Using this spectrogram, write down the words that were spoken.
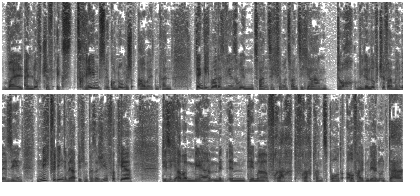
weil ein Luftschiff extremst ökonomisch arbeiten kann, denke ich mal, dass wir so in 20, 25 Jahren doch wieder Luftschiffe am Himmel sehen. Nicht für den gewerblichen Passagierverkehr, die sich aber mehr mit im Thema Fracht, Frachttransport aufhalten werden. Und da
